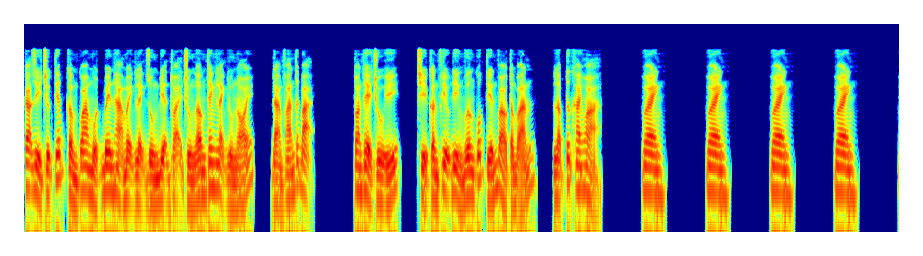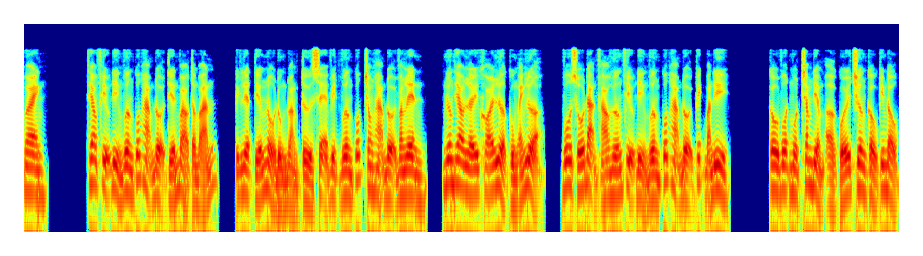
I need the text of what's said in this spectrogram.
cả dị trực tiếp cầm qua một bên hạ mệnh lệnh dùng điện thoại trùng âm thanh lạnh lùng nói, đàm phán thất bại. Toàn thể chú ý, chỉ cần phiệu đỉnh vương quốc tiến vào tầm bắn, lập tức khai hỏa. Vê anh vê anh vê anh vê anh vê anh, theo phiệu đỉnh vương quốc hạm đội tiến vào tầm bắn, kịch liệt tiếng nổ đùng đoàng từ sệ vịt vương quốc trong hạm đội vang lên, nương theo lấy khói lửa cùng ánh lửa, vô số đạn pháo hướng phiệu đỉnh vương quốc hạm đội kích bắn đi. Cầu vượt một trăm điểm ở cuối chương cầu kim đầu.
